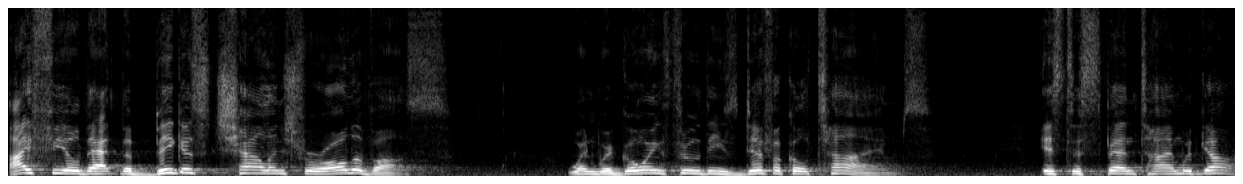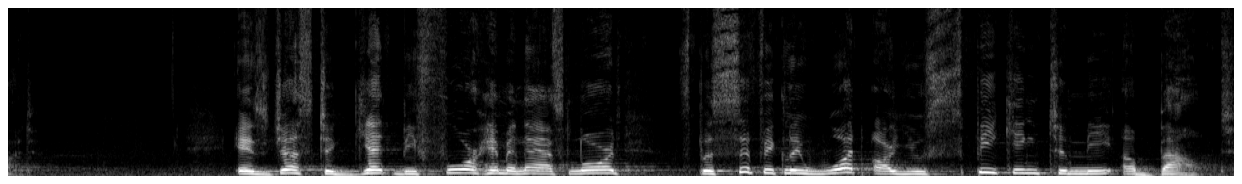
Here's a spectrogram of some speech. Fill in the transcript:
I feel that the biggest challenge for all of us when we're going through these difficult times is to spend time with God. Is just to get before Him and ask, Lord, specifically, what are you speaking to me about?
